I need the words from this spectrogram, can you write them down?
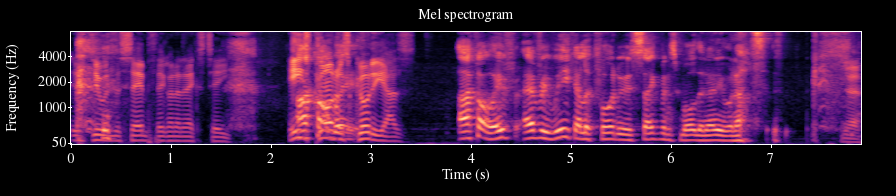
is doing the same thing on NXT. He's I can't got as good he has. I can't wait. For, every week I look forward to his segments more than anyone else's. Yeah.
